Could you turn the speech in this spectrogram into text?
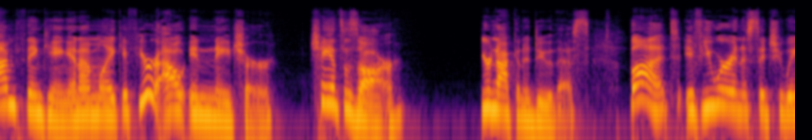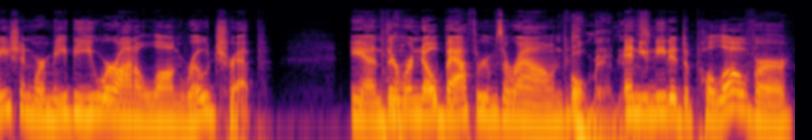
I'm thinking, and I'm like, if you're out in nature, chances are you're not going to do this. But if you were in a situation where maybe you were on a long road trip and there were no bathrooms around Oh man, yes. and you needed to pull over,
